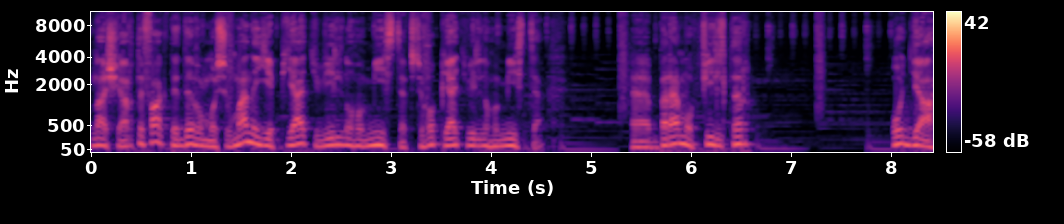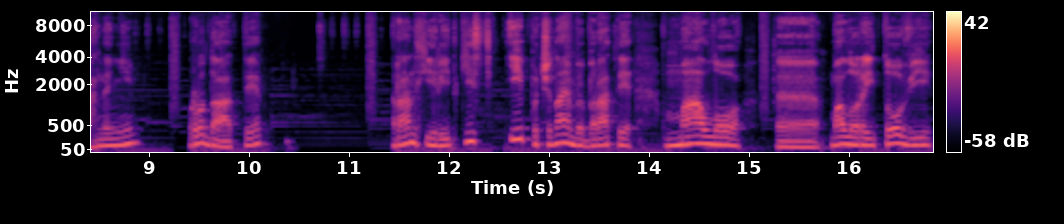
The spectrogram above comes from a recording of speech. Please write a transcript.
наші артефакти, дивимося, у мене є 5 вільного місця, всього 5 вільного місця. Е, беремо фільтр, одягнені, продати, ранг і рідкість, і починаємо вибирати мало, е, малорейтові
